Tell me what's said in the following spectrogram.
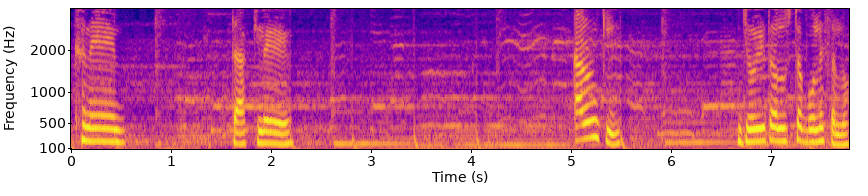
এখানে ডাকলে কারণ কি? জড়িত অলসটা বলে ফেলো।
